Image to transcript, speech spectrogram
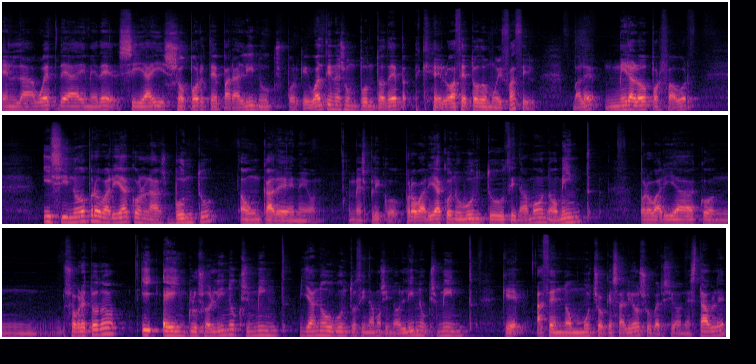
en la web de AMD, si hay soporte para Linux, porque igual tienes un punto dev que lo hace todo muy fácil, ¿vale? Míralo, por favor. Y si no, probaría con las Ubuntu o un KDE Neon. Me explico, probaría con Ubuntu Cinnamon o Mint, probaría con, sobre todo, y, e incluso Linux Mint, ya no Ubuntu Cinnamon, sino Linux Mint, que hace no mucho que salió su versión estable.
